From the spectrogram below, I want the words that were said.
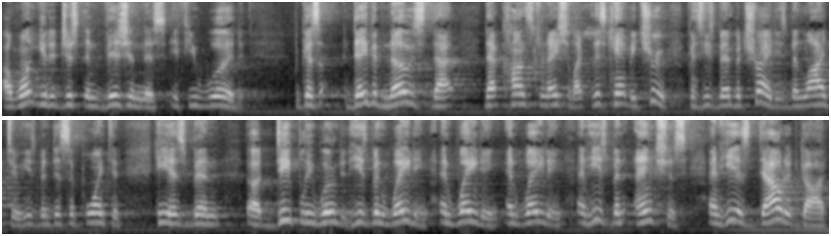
I want you to just envision this if you would. Because David knows that that consternation like this can't be true because he's been betrayed he's been lied to he's been disappointed he has been uh, deeply wounded he's been waiting and waiting and waiting and he's been anxious and he has doubted god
